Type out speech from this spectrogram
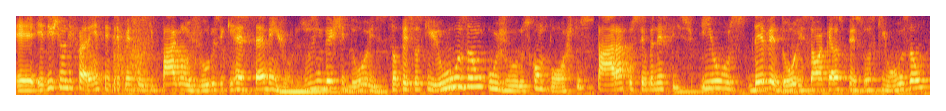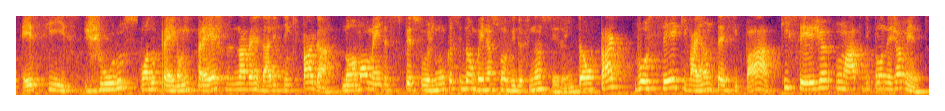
É, existe uma diferença entre pessoas que pagam juros e que recebem juros. Os investidores são pessoas que usam os juros compostos para o seu benefício. E os devedores são aquelas pessoas pessoas que usam esses juros quando pegam empréstimos e na verdade tem que pagar. Normalmente essas pessoas nunca se dão bem na sua vida financeira. Então, para você que vai antecipar, que seja um ato de planejamento.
